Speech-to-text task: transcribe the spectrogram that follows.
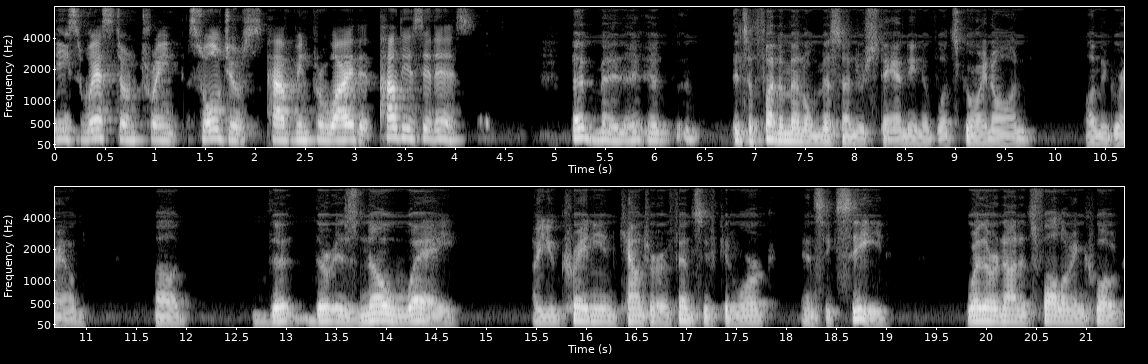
these Western trained soldiers have been provided. How do you see this? Uh, it's a fundamental misunderstanding of what's going on on the ground. Uh, the, there is no way a Ukrainian counteroffensive can work and succeed, whether or not it's following, quote,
